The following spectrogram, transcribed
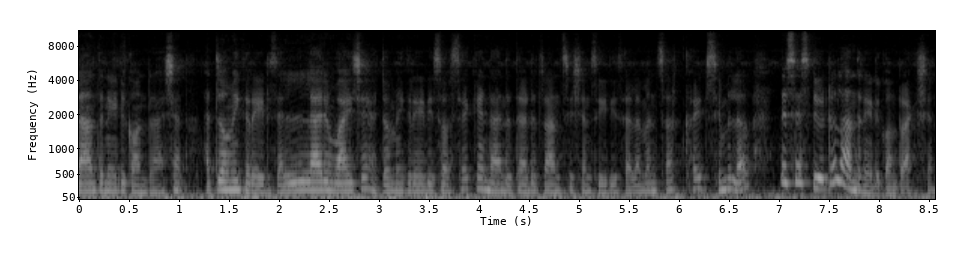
ലാന്തനൈഡ് കോൺട്രാക്ഷൻ അറ്റോമിക് റേഡിയസ് എല്ലാവരും വായിച്ച്? Atomic radius of second and third transition series elements are quite similar this is due to lanthanide contraction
